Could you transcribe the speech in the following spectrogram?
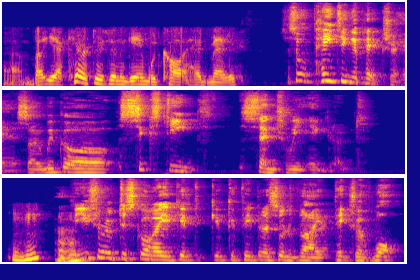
um, but yeah, characters in the game would call it hedge magic. So sort of painting a picture here. So we've got 16th century England. hmm Can you sort of describe, give, give give people a sort of like picture of what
